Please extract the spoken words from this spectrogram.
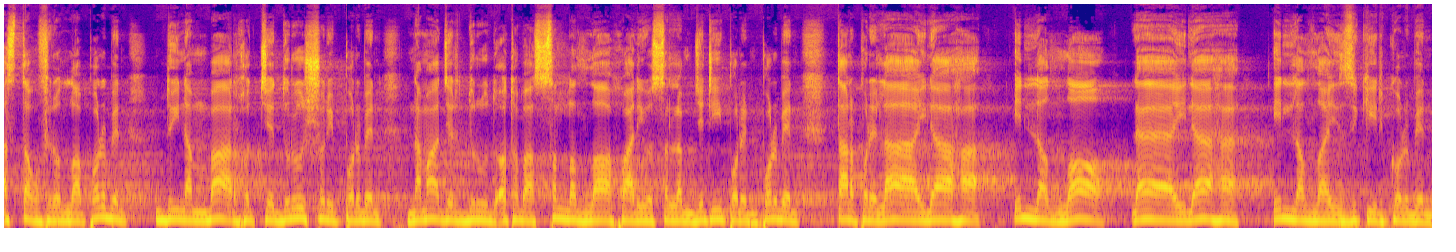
আস্তাগফিরুল্লাহ পড়বেন। দুই নাম্বার হচ্ছে, দুরুদ শরীফ পড়বেন। নামাজের দুরুদ অথবা সাল্লাল্লাহু আলাইহি ওয়াসাল্লাম যেটি পড়েন, পড়বেন। তারপরে লা ইল্লাল্লাহ, লা ইলাহা ইল্লাল্লাহ জিকির করবেন।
